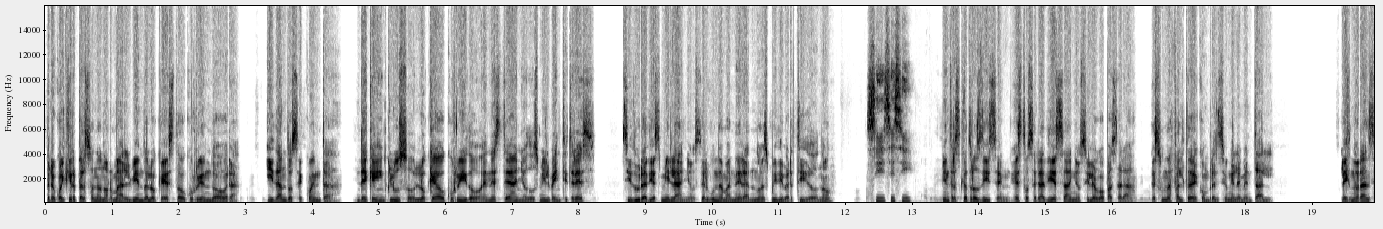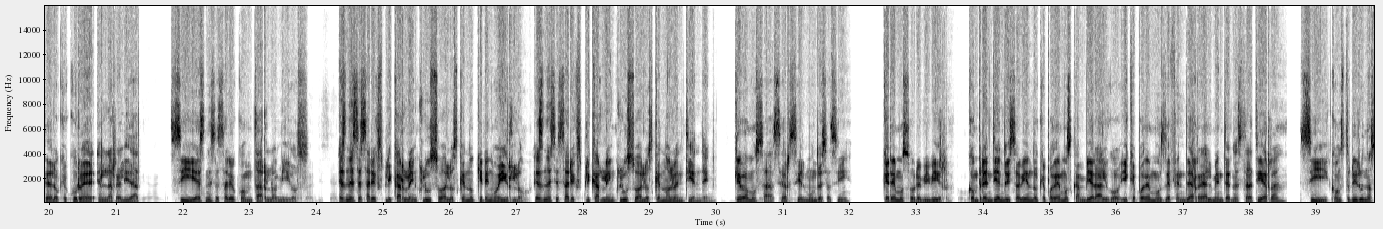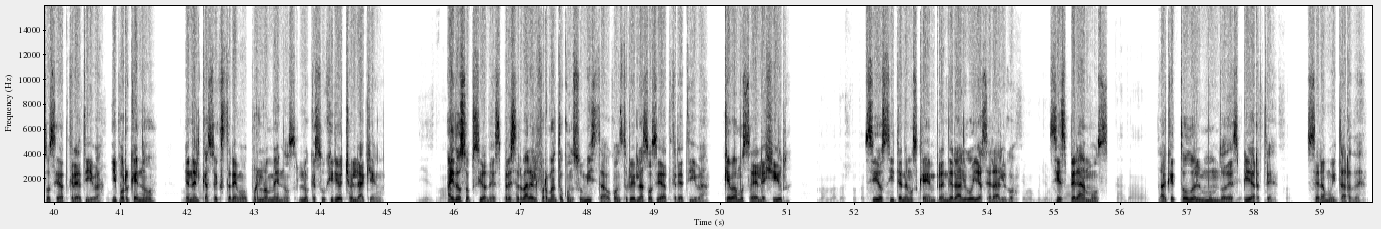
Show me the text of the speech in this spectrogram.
Pero cualquier persona normal, viendo lo que está ocurriendo ahora y dándose cuenta de que incluso lo que ha ocurrido en este año 2023, si dura 10.000 años, de alguna manera no es muy divertido, ¿no? Sí, sí, sí. Mientras que otros dicen, esto será 10 años y luego pasará. Es una falta de comprensión elemental. La ignorancia de lo que ocurre en la realidad. Sí, es necesario contarlo, amigos. Es necesario explicarlo incluso a los que no quieren oírlo. Es necesario explicarlo incluso a los que no lo entienden. ¿Qué vamos a hacer si el mundo es así? Queremos sobrevivir, comprendiendo y sabiendo que podemos cambiar algo y que podemos defender realmente nuestra tierra. Sí, construir una sociedad creativa. ¿Y por qué no? En el caso extremo, por lo menos, lo que sugirió Cholakian. Hay dos opciones, preservar el formato consumista o construir la sociedad creativa. ¿Qué vamos a elegir? Sí o sí tenemos que emprender algo y hacer algo. Si esperamos a que todo el mundo despierte, será muy tarde.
